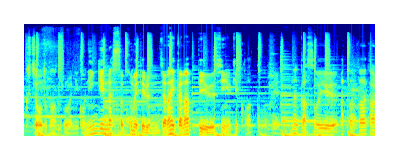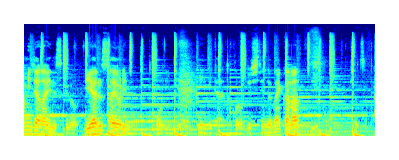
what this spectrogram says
口調とかのところにこう人間らしさを込めてるんじゃないかなっていうシーンが結構あったので、なんかそういう温かみじゃないですけど、リアルさよりもこう人間味みたいなところを重視してんじゃないかなっていうのを共通点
